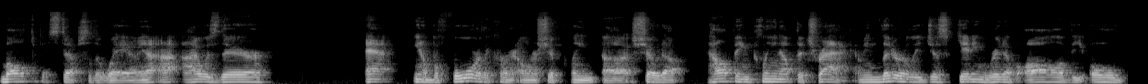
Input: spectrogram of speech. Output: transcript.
multiple steps of the way. I mean, I, I was there at you know before the current ownership clean uh, showed up, helping clean up the track. I mean, literally just getting rid of all of the old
